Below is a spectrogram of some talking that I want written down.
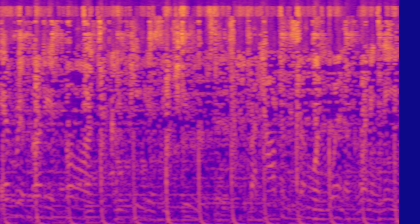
Everybody's born to compete as he chooses. But how can someone win if winning means?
